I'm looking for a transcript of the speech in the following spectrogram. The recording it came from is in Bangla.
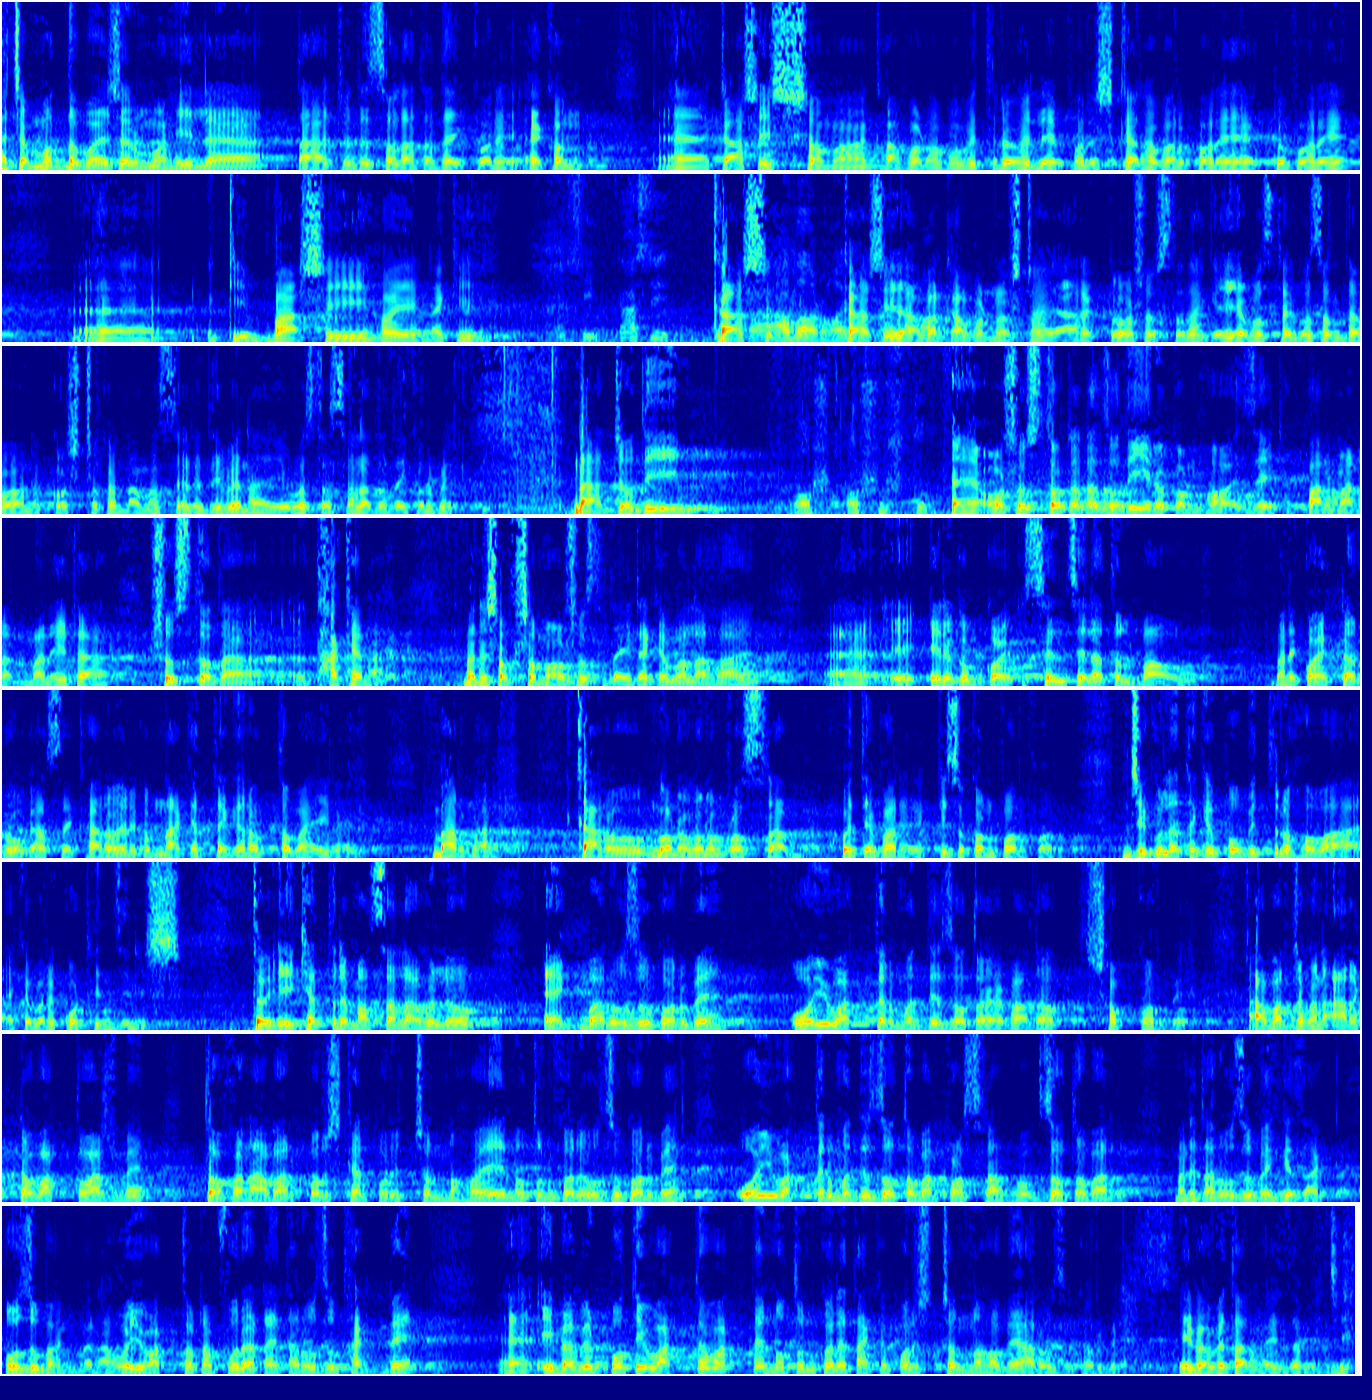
আচ্ছা মধ্য বয়সের মহিলা তার যদি চলাত আদায় করে। এখন কাশির সময় কাপড় অপবিত্র হইলে পরিষ্কার হবার পরে একটু পরে কি বাসি হয় নাকি? কাশি। আবার কাপড় নষ্ট হয় আর একটু অসুস্থ থাকে। এই অবস্থায় গোসল দেওয়া অনেক কষ্টকর। নামাজ ছেড়ে দিবে না এই অবস্থা সালাদ আদায় করবে। না যদি অসুস্থ। হ্যাঁ অসুস্থতাটা যদি এরকম হয় যে এটা পারমানেন্ট মানে এটা সুস্থতা থাকে না মানে সবসময় অসুস্থতা, এটাকে বলা হয় এরকম সেলসেলাতুল বাউল মানে কয়েকটা রোগ আছে, কারও এরকম নাকের থেকে রক্ত বাইর হয় বারবার, কারও ঘন ঘন প্রস্রাব হইতে পারে কিছুক্ষণ পর পর যেগুলা থেকে পবিত্র হওয়া একেবারে কঠিন জিনিস। তো এই ক্ষেত্রে মাসালা হলো, একবার উজু করবে ওই ওয়াক্তের মধ্যে যত আবাদত সব করবে। আবার যখন আরেকটা ওয়াক্ত আসবে, তখন আবার পরিষ্কার পরিচ্ছন্ন হয়ে নতুন করে উজু করবে। ওই ওয়াক্তের মধ্যে যতবার প্রস্রাব হোক, যতবার মানে তার উজু ভেঙে যাক, উজু ভাঙবে না। ওই ওয়াক্তটা পুরাটাই তার উজু থাকবে। এইভাবে প্রতি ওয়াক্তে ওয়াক্তে নতুন করে তাকে পরিচ্ছন্ন হবে আর উজু করবে। এইভাবে তার হয়ে যাবে। জি।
